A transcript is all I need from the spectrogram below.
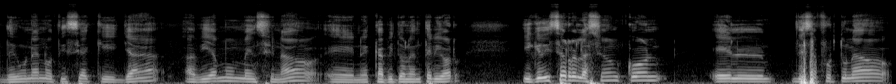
de una noticia que ya habíamos mencionado en el capítulo anterior y que dice relación con el desafortunado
